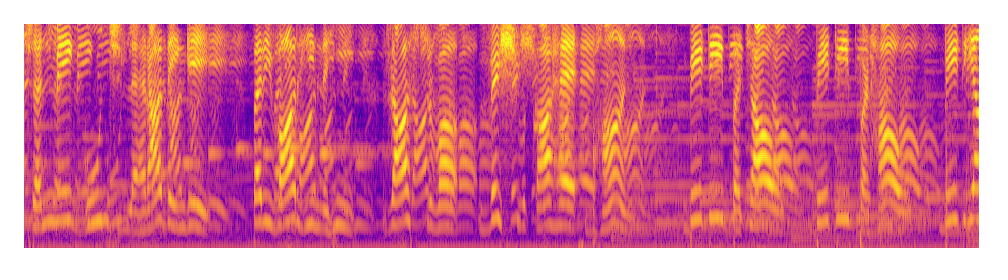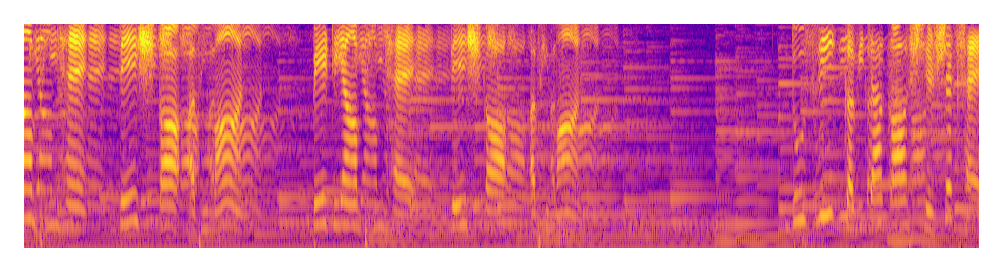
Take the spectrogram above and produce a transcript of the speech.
जन में गूंज लहरा देंगे, परिवार ही नहीं, राष्ट्र व विश्व का है भान। बेटी बचाओ, बेटी पढ़ाओ, बेटियाँ भी हैं देश का अभिमान। बेटियाँ भी है देश का अभिमान। दूसरी कविता का शीर्षक है,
